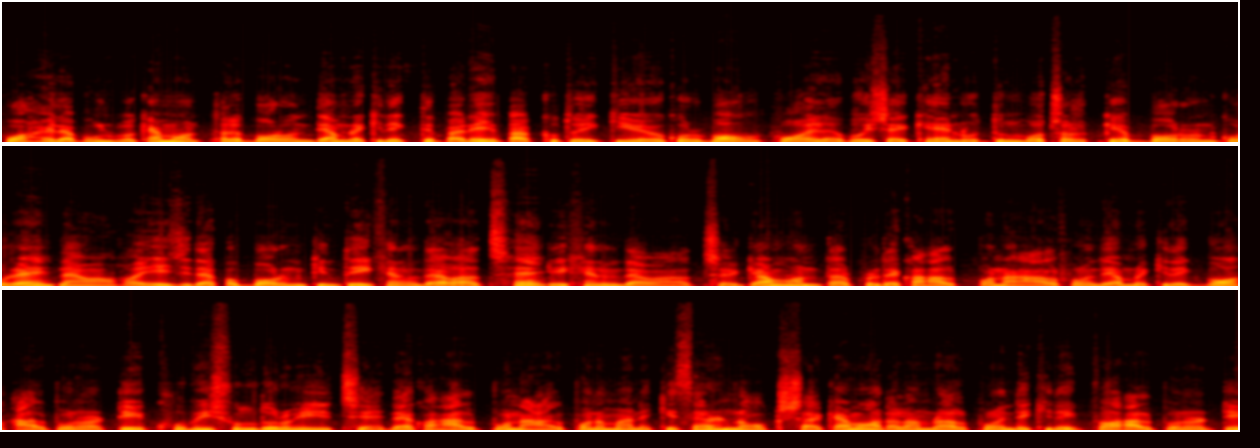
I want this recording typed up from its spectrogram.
পহেলা বলব। কেমন? তাহলে বরণ দিয়ে আমরা কি লিখতে পারি? বাক্য তৈরি কীভাবে করব? পয়লা বৈশাখে নতুন বছরকে বরণ করে নেওয়া হয়। এই যে দেখো, বরণ কিন্তু এখানেও দেওয়া আছে, এখানে দেওয়া আছে। কেমন? তারপর দেখো আলপনা। আলপনা দিয়ে আমরা কি লিখব? আলপনাটি খুবই সুন্দর হয়েছে। দেখো আলপনা। আলপনা মানে কি স্যার? নকশা। কেমন? তাহলে আমরা আলপনা দিয়ে কি লিখব? আলপনাটি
